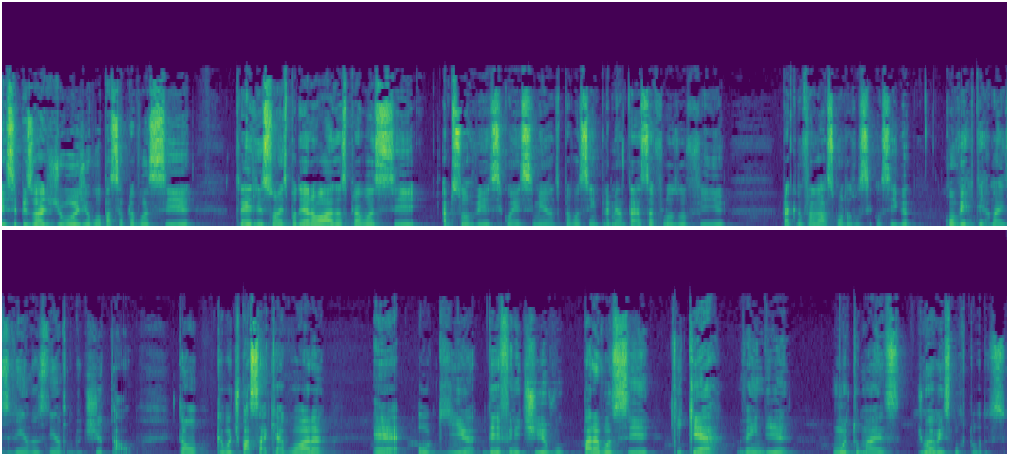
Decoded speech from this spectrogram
Nesse episódio de hoje eu vou passar para você três lições poderosas para você absorver esse conhecimento, para você implementar essa filosofia, para que no final das contas você consiga converter mais vendas dentro do digital. Então, o que eu vou te passar aqui agora é o guia definitivo para você que quer vender muito mais de uma vez por todas.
